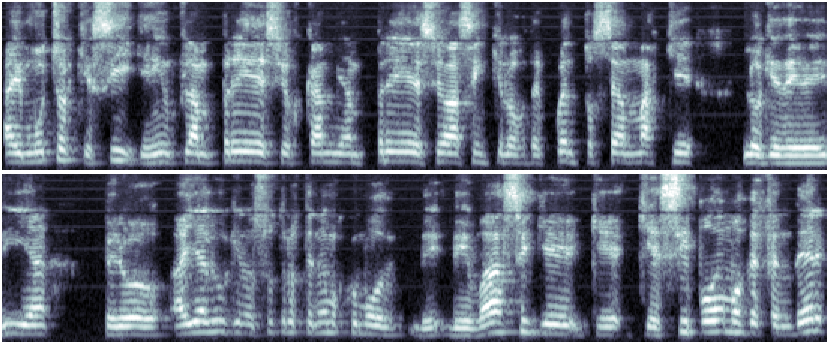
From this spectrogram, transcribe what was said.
hay muchos que sí, que inflan precios, cambian precios, hacen que los descuentos sean más que lo que debería, pero hay algo que nosotros tenemos como de, de base que, que, que sí podemos defender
